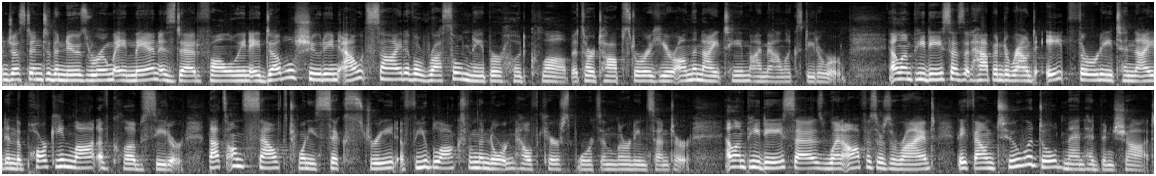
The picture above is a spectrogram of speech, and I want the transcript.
And just into the newsroom, a man is dead following a double shooting outside of a Russell neighborhood club. It's our top story here on the night team. I'm Alex Dederer. LMPD says it happened around 8.30 tonight in the parking lot of Club Cedar. That's on South 26th Street, a few blocks from the Norton Healthcare Sports and Learning Center. LMPD says when officers arrived, they found two adult men had been shot.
